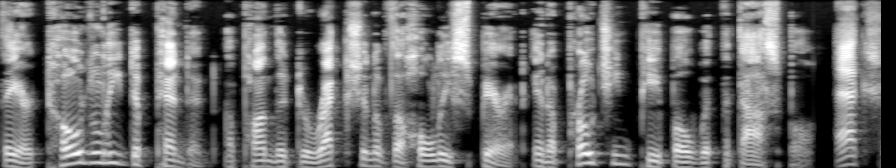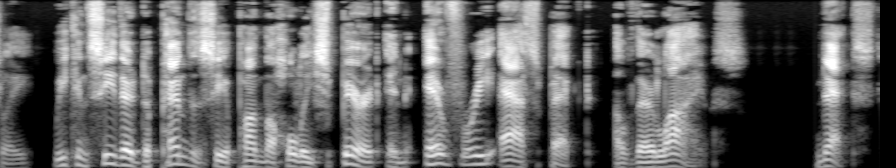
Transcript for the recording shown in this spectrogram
they are totally dependent upon the direction of the Holy Spirit in approaching people with the gospel. Actually, we can see their dependency upon the Holy Spirit in every aspect of their lives. Next,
